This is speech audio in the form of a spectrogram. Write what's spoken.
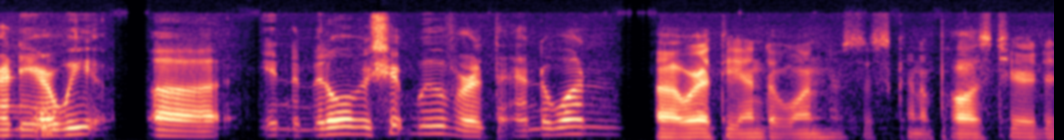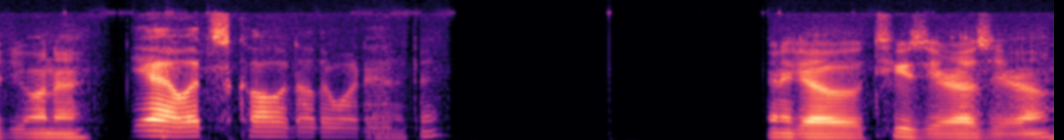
Randy, are we uh in the middle of a ship move or at the end of one? Uh, we're at the end of one. It's just kind of paused here. Did you want to? Yeah, let's call another one in. Okay. Gonna go two zero zero.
